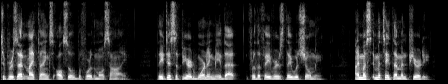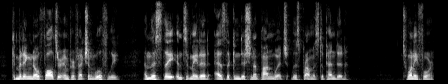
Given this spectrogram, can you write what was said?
to present my thanks also before the Most High. They disappeared, warning me that, for the favors they would show me, I must imitate them in purity, committing no fault or imperfection wilfully, and this they intimated as the condition upon which this promise depended. 24.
